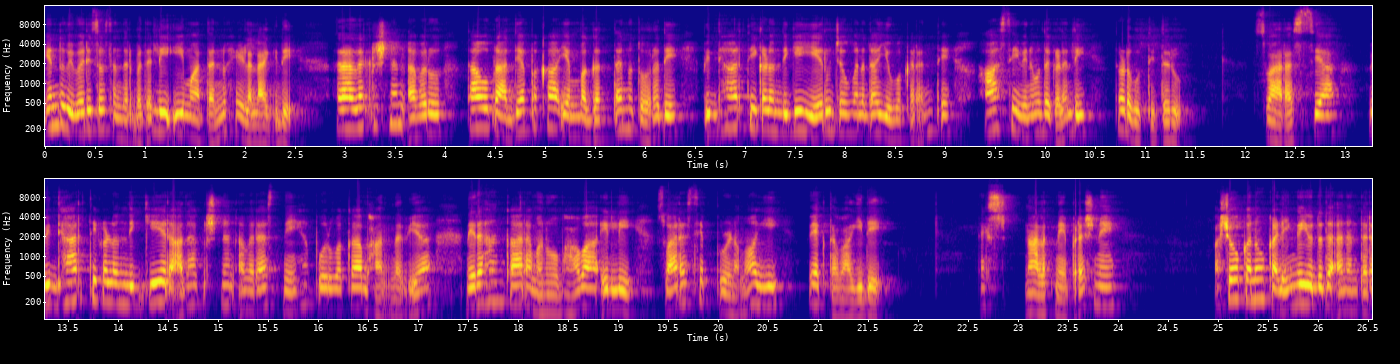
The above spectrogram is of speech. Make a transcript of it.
ಎಂದು ವಿವರಿಸುವ ಸಂದರ್ಭದಲ್ಲಿ ಈ ಮಾತನ್ನು ಹೇಳಲಾಗಿದೆ. ರಾಧಾಕೃಷ್ಣನ್ ಅವರು, ತಾವು ಪ್ರಾಧ್ಯಾಪಕ ಎಂಬ ಗತ್ತನ್ನು ತೋರದೆ ವಿದ್ಯಾರ್ಥಿಗಳೊಂದಿಗೆ ಏರು ಯುವಕರಂತೆ ಹಾಸ್ಯ ವಿನೋದಗಳಲ್ಲಿ ತೊಡಗುತ್ತಿದ್ದರು. ಸ್ವಾರಸ್ಯ, ವಿದ್ಯಾರ್ಥಿಗಳೊಂದಿಗೆ ರಾಧಾಕೃಷ್ಣನ್ ಅವರ ಸ್ನೇಹಪೂರ್ವಕ ಬಾಂಧವ್ಯ, ನಿರಹಂಕಾರ ಮನೋಭಾವ ಇಲ್ಲಿ ಸ್ವಾರಸ್ಯಪೂರ್ಣವಾಗಿ ವ್ಯಕ್ತವಾಗಿದೆ. ನೆಕ್ಸ್ಟ್ ನಾಲ್ಕನೇ ಪ್ರಶ್ನೆ, ಅಶೋಕನು ಕಳಿಂಗ ಯುದ್ಧದ ಅನಂತರ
